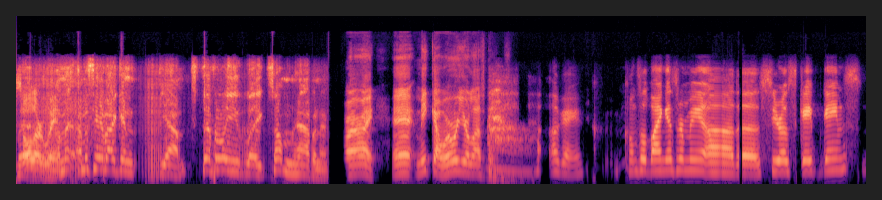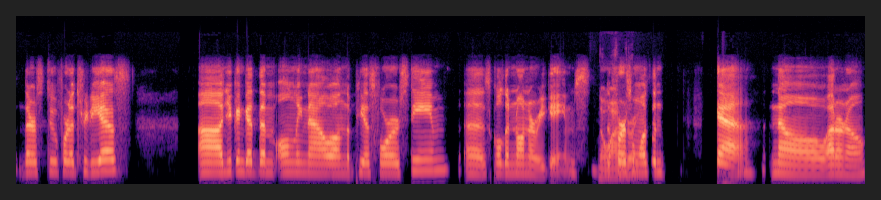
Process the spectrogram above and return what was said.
But Solar wind. I'm, gonna- I'm gonna see if I can. Yeah, it's definitely like something happening. All right, uh, Mika, where were your last games? okay, console buying games for me. Uh, the Zero Escape games. There's two for the 3DS. Uh, you can get them only now on the PS4 Steam. Uh, it's called the Nonary games. No the first one wasn't. Yeah, no, I don't know.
